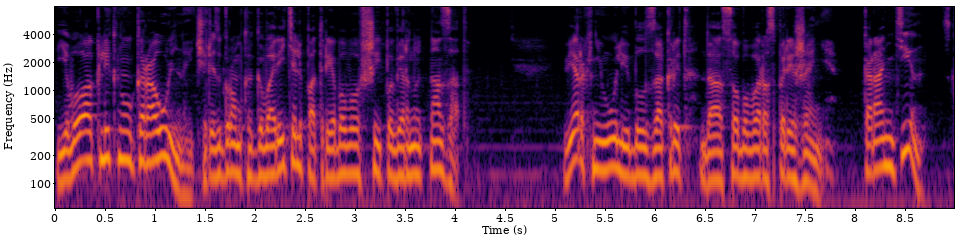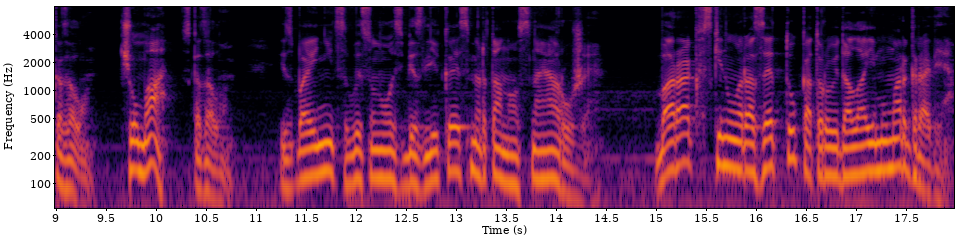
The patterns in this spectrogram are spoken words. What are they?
Его окликнул караульный через громкоговоритель, потребовавший повернуть назад. Верхний улей был закрыт до особого распоряжения. «Карантин!» — сказал он. «Чума!» — сказал он. Из бойницы высунулось безликое смертоносное оружие. Барак вскинул розетту, которую дала ему Маргравия.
